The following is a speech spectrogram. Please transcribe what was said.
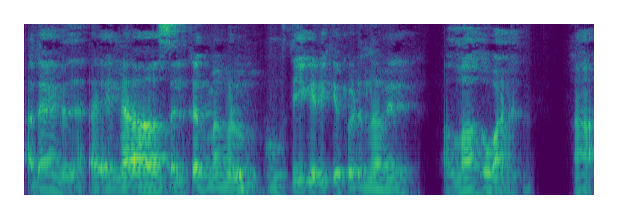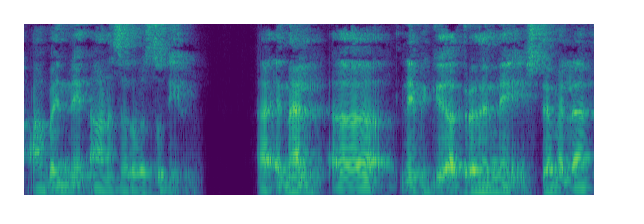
അതായത് എല്ലാ സൽക്കർമ്മങ്ങളും പൂർത്തീകരിക്കപ്പെടുന്നവൻ അള്ളാഹുവാണ്. അവന് ആണ് സർവസ്തുതി. എന്നാൽ നബിക്ക് അത്ര തന്നെ ഇഷ്ടമല്ലാത്ത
